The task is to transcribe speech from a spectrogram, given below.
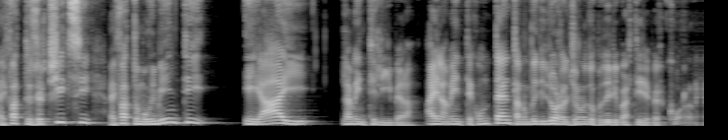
hai fatto esercizi, hai fatto movimenti e hai la mente libera, hai la mente contenta, non vedi l'ora il giorno dopo di ripartire per correre.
